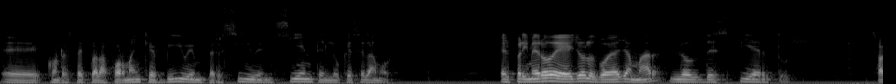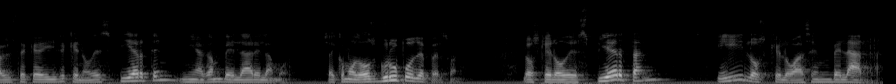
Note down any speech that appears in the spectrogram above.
eh, con respecto a la forma en que viven, perciben, sienten lo que es el amor. El primero de ellos los voy a llamar los despiertos. ¿Sabe usted que dice? Que no despierten ni hagan velar el amor. O hay como dos grupos de personas. Los que lo despiertan y los que lo hacen velar.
